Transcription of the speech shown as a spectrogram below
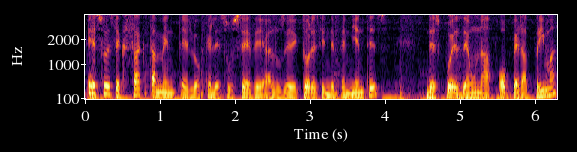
Eso es exactamente lo que le sucede a los directores independientes después de una ópera prima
